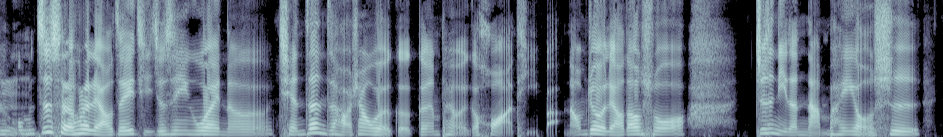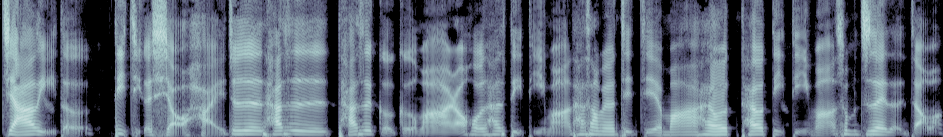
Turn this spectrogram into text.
嗯，我们之所以会聊这一集，就是因为呢，前阵子好像我有个跟朋友一个话题吧，然后我们就有聊到说，就是你的男朋友是家里的第几个小孩，就是他是他是哥哥嘛？然后或者他是弟弟嘛？他上面有姐姐嘛？还有还有弟弟嘛？什么之类的，你知道吗？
